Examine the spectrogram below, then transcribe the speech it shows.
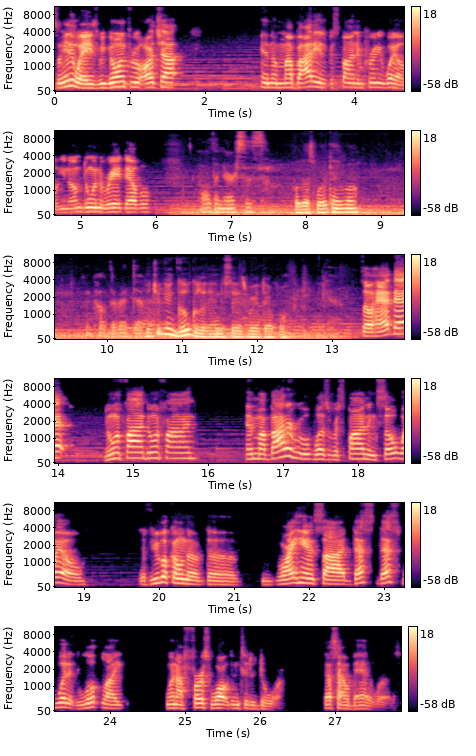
So, anyways, we're going through RCHOP, and uh, my body is responding pretty well. You know, I'm doing the Red Devil. All the nurses. Oh, that's where it came from? We call it the Red Devil. But you can Google it and it says Red Devil. Yeah. So, had that, doing fine, doing fine. And my body was responding so well. If you look on the, the right hand side, that's that's what it looked like when I first walked into the door. That's how bad it was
